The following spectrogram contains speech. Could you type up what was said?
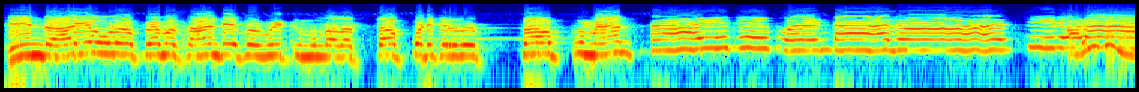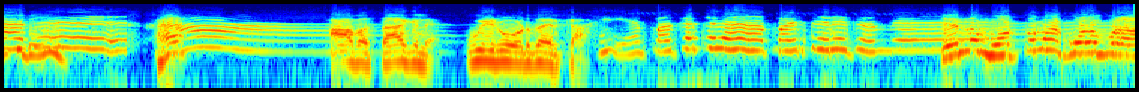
இந்த அகில உலக பேமஸ் ஆண்டியப்ப வீட்டு முன்னால தப்படிக்கிறது தப்பு மேன் திரும்பாது. அவ சாகல. உயிரோடு தான் இருக்கா. என் பக்கத்துல என்ன மொத்தமா குழம்புறா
